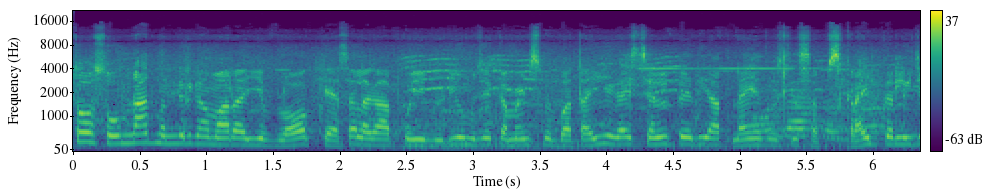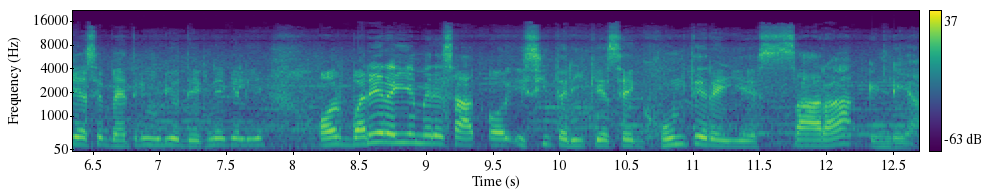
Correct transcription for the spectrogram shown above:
तो सोमनाथ मंदिर का हमारा ये ब्लॉग कैसा लगा आपको ये वीडियो मुझे कमेंट्स में बताइएगा इस चैनल पे यदि आप नए हैं तो इसलिए सब्सक्राइब कर लीजिए ऐसे बेहतरीन वीडियो देखने के लिए। और बने रहिए मेरे साथ और इसी तरीके से घूमते रहिए सारा इंडिया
